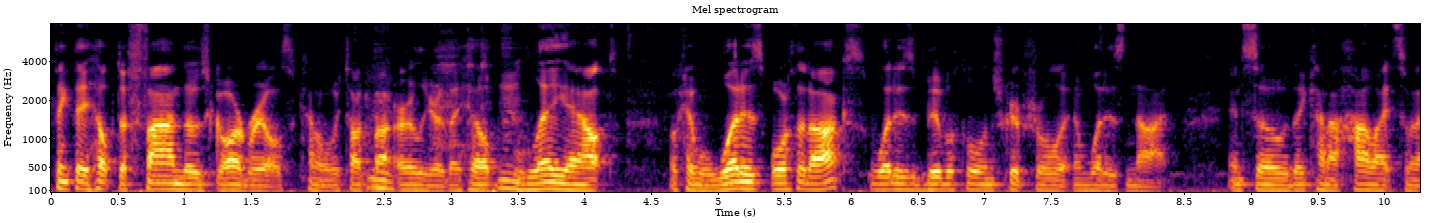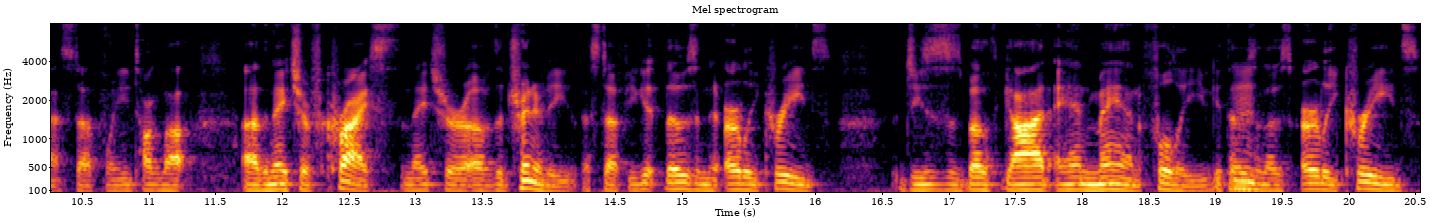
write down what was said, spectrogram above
think they help define those guardrails, kind of what we talked about earlier. They help lay out, okay, well, what is orthodox, what is biblical and scriptural, and what is not. And so they kind of highlight some of that stuff. When you talk about uh, the nature of Christ, the nature of the Trinity, the stuff you get those in the early creeds. Jesus is both God and man fully. You get those in those early creeds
